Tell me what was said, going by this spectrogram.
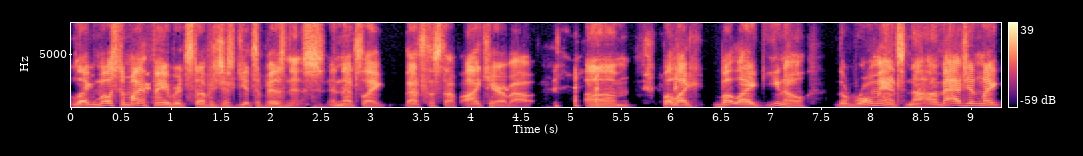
Like most of my favorite stuff is just get to business, and that's like that's the stuff I care about. Um, but like, but like, you know, the romance. Not imagine like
